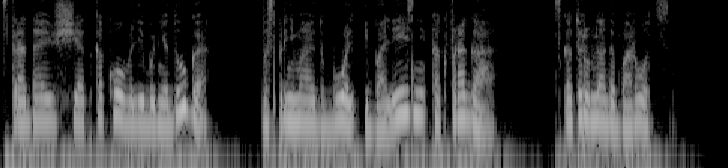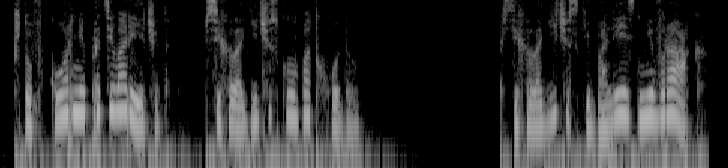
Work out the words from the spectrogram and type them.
страдающие от какого-либо недуга, воспринимают боль и болезнь как врага, с которым надо бороться, что в корне противоречит психологическому подходу. Психологически болезнь не враг,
